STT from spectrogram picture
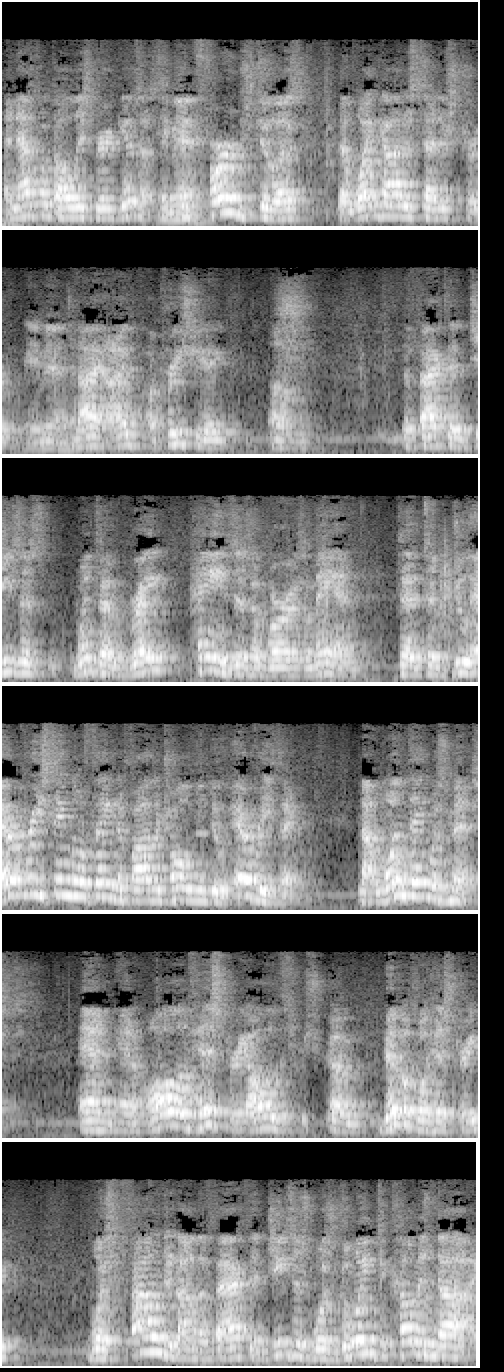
And that's what the Holy Spirit gives us. It confirms to us that what God has said is true. Amen. And I, I appreciate um, the fact that Jesus went to great pains, as it were, as a man, to, to do every single thing the Father told him to do. Everything. Not one thing was missed. And, and all of history, all of the uh, biblical history, was founded on the fact that Jesus was going to come and die.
